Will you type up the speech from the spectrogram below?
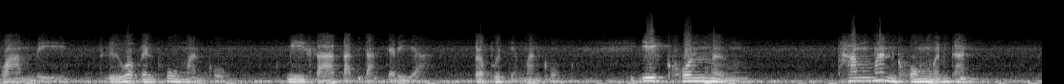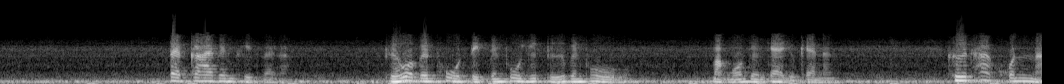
ความดี ถือว่าเป็นผู้มั่นคง มีสาตัดดักจริยา ประพฤติอย่างมั่นคง อีกคนหนึ่งทำมั่นคงเหมือนกัน แต่กลายเป็นผิดไปครับ ถือว่าเป็นผู้ติดเป็นผู้ยึดถือเป็นผู้ หมักหมมจนแก้อยู่แค่นั้น คือถ้าคนไหน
